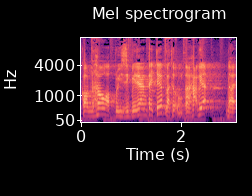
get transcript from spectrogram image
còn house of representative là thượng uh, hạ viện. Đấy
